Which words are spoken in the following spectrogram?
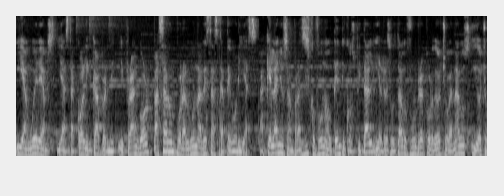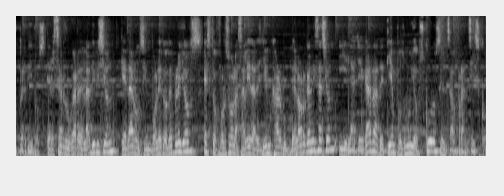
Ian Williams y hasta Colin Kaepernick y Frank Gore pasaron por alguna de estas categorías. Aquel año San Francisco fue un auténtico hospital y el resultado fue un récord de 8 ganados y 8 perdidos. Tercer lugar de la división, quedaron sin boleto de playoffs, esto forzó la salida de Jim Harbaugh de la organización y la llegada de tiempos muy oscuros en San Francisco.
